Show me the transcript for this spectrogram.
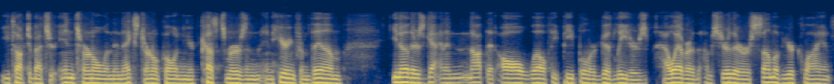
you talked about your internal and then external call and your customers and, and hearing from them. You know, there's got and not that all wealthy people are good leaders. However, I'm sure there are some of your clients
